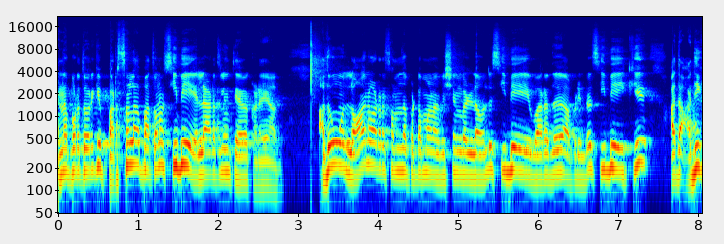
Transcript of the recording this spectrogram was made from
என்னை பொறுத்த வரைக்கும் பர்சனலாக பார்த்தோம்னா சிபிஐ எல்லா இடத்துலையும் தேவை கிடையாது. அதுவும் லா அண்ட் ஆர்டர் சம்மந்தப்பட்டமான விஷயங்களில் வந்து சிபிஐ வருது அப்படின்றது சிபிஐக்கு அது அதிக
